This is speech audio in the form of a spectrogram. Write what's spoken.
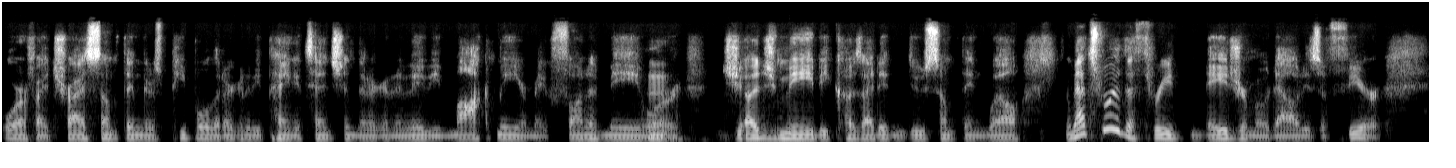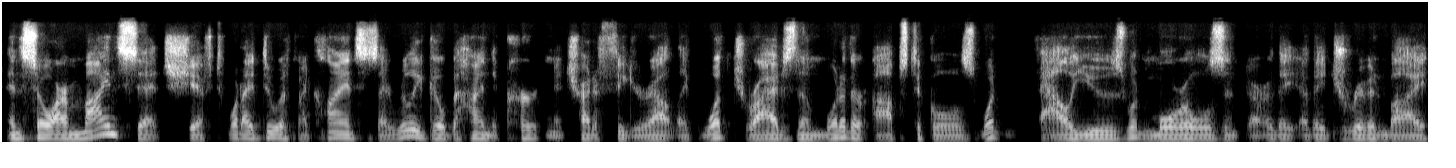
or if i try something there's people that are going to be paying attention that are going to maybe mock me or make fun of me mm. or judge me because i didn't do something well. And that's really the three major modalities of fear. And so our mindset shift what i do with my clients is i really go behind the curtain and try to figure out like what drives them what are their obstacles what values what morals and are they are they driven by?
